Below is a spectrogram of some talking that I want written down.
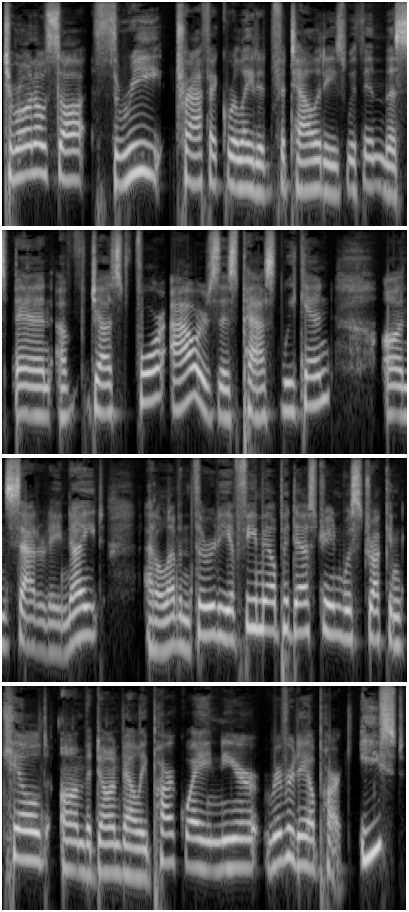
Toronto saw three traffic related fatalities within the span of just four hours this past weekend. On Saturday night at 11:30, a female pedestrian was struck and killed on the Don Valley Parkway near Riverdale Park East.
